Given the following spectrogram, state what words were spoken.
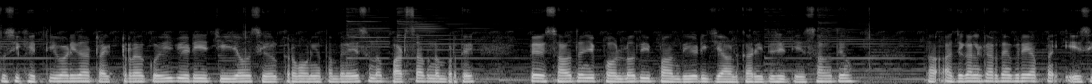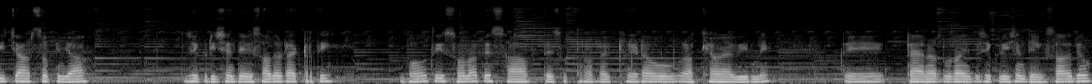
ਤੁਸੀਂ ਖੇਤੀਬਾੜੀ ਦਾ ਟਰੈਕਟਰ, ਕੋਈ ਵੀ ਜਿਹੜੀ ਚੀਜ਼ ਆ ਉਹ ਸੇਲ ਕਰਵਾਉਣੀ ਆ ਤਾਂ ਮੇਰੇ ਇਸ ਨੂੰ, WhatsApp ਨੰਬਰ ਤੇ ਭੇਜ ਸਕਦੇ ਹੋ ਜੀ ਫੁੱਲ ਉਹਦੀ ਬਣਦੀ ਜਿਹੜੀ ਜਾਣਕਾਰੀ ਤੁਸੀਂ ਦੇ ਸਕਦੇ ਹੋ। ਤਾਂ ਅੱਜ ਗੱਲ ਕਰਦੇ ਹਾਂ ਵੀਰੇ ਆਪਾਂ AC 450 ਤੁਸੀਂ ਕੰਡੀਸ਼ਨ ਦੇਖ ਸਕਦੇ ਹੋ ਟਰੈਕਟਰ ਦੀ। ਬਹੁਤ ਹੀ ਸੋਹਣਾ ਤੇ ਸਾਫ਼ ਤੇ ਸੁਥਰਾ ਟਰੈਕਟਰ ਜਿਹੜਾ ਉਹ ਰੱਖਿਆ ਹੋਇਆ ਵੀਰ ਨੇ। ਤੇ ਟਾਇਰਾਂ ਟੂਰਾਂ ਦੀ ਤੁਸੀਂ ਕੰਡੀਸ਼ਨ ਦੇਖ ਸਕਦੇ ਹੋ।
